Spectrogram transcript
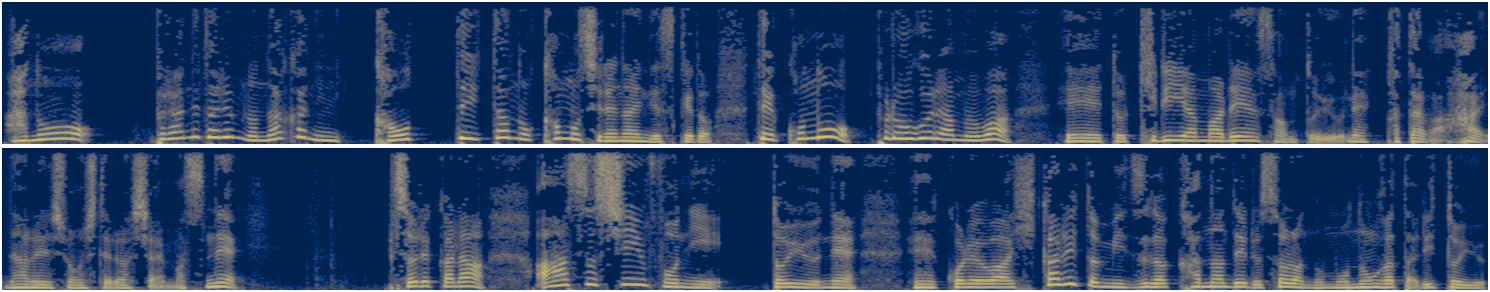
あの、プラネタリウムの中に香っていたのかもしれないんですけど、で、このプログラムは、えっ、ー、と、桐山蓮さんというね、方が、はい、ナレーションしてらっしゃいますね。それから、アースシンフォニー、というね、えー、これは光と水が奏でる空の物語という、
